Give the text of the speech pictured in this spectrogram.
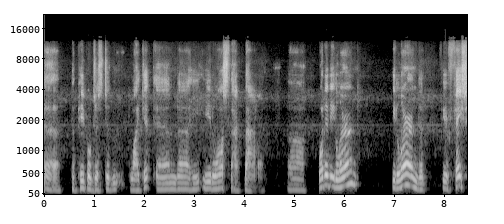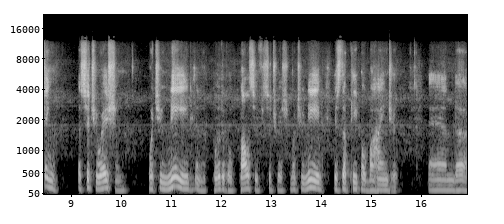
uh, the people just didn't like it, and uh, he, he lost that battle. Uh, what did he learn? He learned that if you're facing a situation, what you need in a political policy situation, what you need is the people behind you. And uh,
